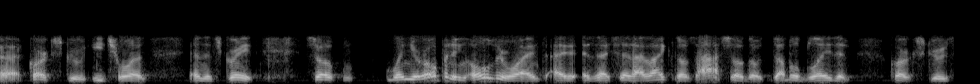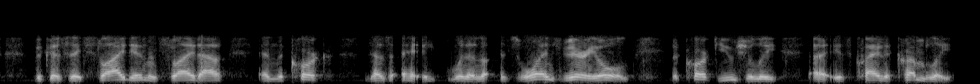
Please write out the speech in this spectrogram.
uh, corkscrew each one, and it's great. So when you're opening older wines, I, as I said, I like those Ah-So, those double-bladed corkscrews because they slide in and slide out, and the cork does. When it's wine's very old, the cork usually uh, is kind of crumbly,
